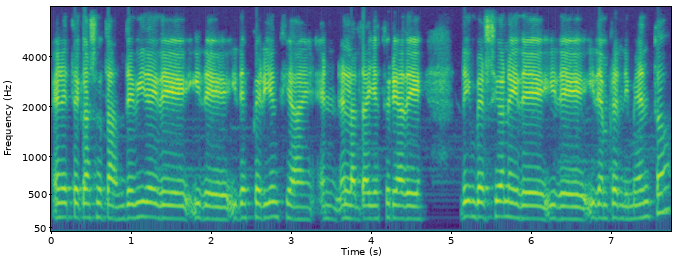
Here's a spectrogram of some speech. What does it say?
en este caso, de vida y de, y de, y de experiencia en, en la trayectoria de, de inversiones y de, y de, y de emprendimiento.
